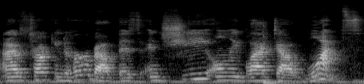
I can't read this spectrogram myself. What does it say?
And I was talking to her about this, and she only blacked out once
